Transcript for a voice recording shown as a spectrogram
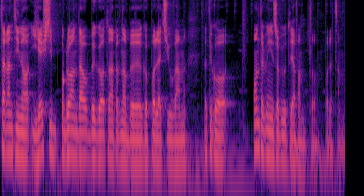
Tarantino, jeśli oglądałby go, to na pewno by go polecił wam. Dlatego on tego nie zrobił, to ja wam to polecam.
